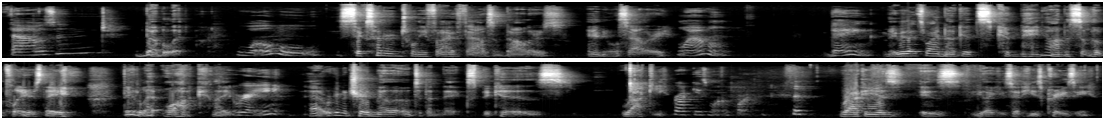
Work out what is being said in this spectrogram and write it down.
thousand. Double it. Whoa! $625,000 annual salary. Wow! Dang! Maybe that's why Nuggets couldn't hang on to some of the players they they let walk. Like, Right? uh, we're going to trade Melo to the Knicks because Rocky. Rocky's more important. Rocky is is like you said, he's crazy.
